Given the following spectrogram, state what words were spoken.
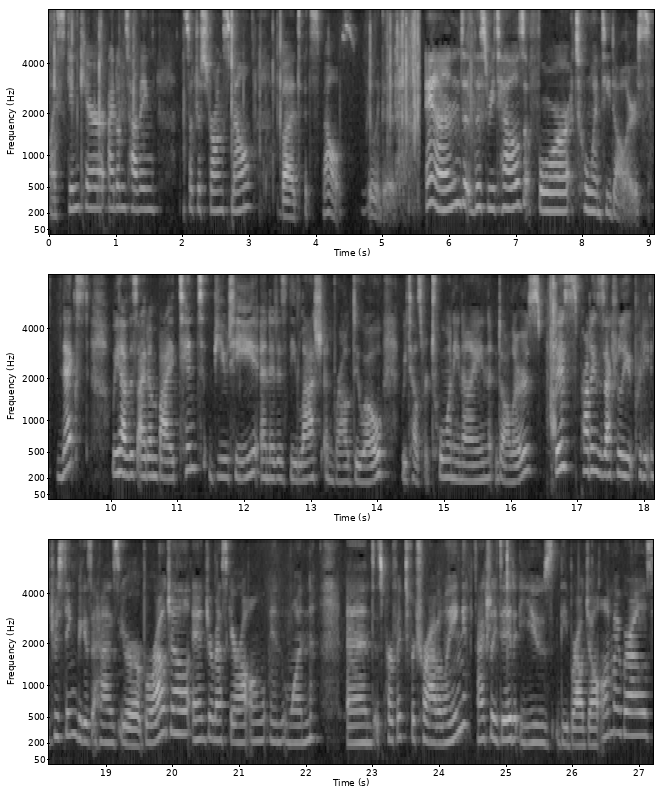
my skincare items having such a strong smell, but it smells really good. And this retails for $20. Next, we have this item by Tint Beauty, and it is the Lash and Brow Duo. Retails for $29. This product is actually pretty interesting because it has your brow gel and your mascara all in one, and it's perfect for traveling. I actually did use the brow gel on my brows,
